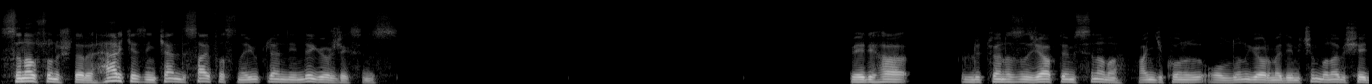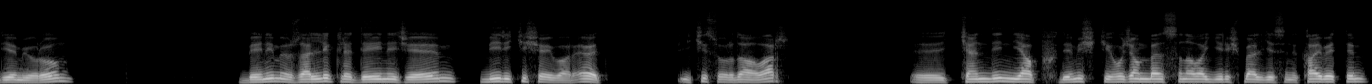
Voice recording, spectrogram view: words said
sınav sonuçları herkesin kendi sayfasına yüklendiğinde göreceksiniz. Bediha lütfen hızlı cevap demişsin ama hangi konu olduğunu görmediğim için buna bir şey diyemiyorum. Benim özellikle değineceğim bir iki şey var. Evet, iki soru daha var. Ee, kendin yap demiş ki hocam ben sınava giriş belgesini kaybettim.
